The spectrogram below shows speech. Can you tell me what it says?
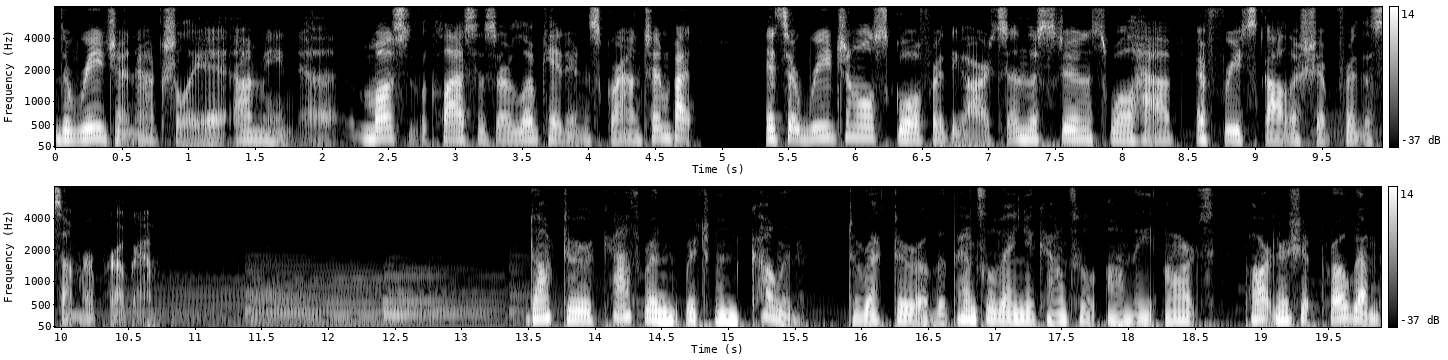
The region, actually. I mean, uh, most of the classes are located in Scranton, but it's a regional school for the arts, and the students will have a free scholarship for the summer program. Dr. Catherine Richmond Cullen, Director of the Pennsylvania Council on the Arts Partnership Program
